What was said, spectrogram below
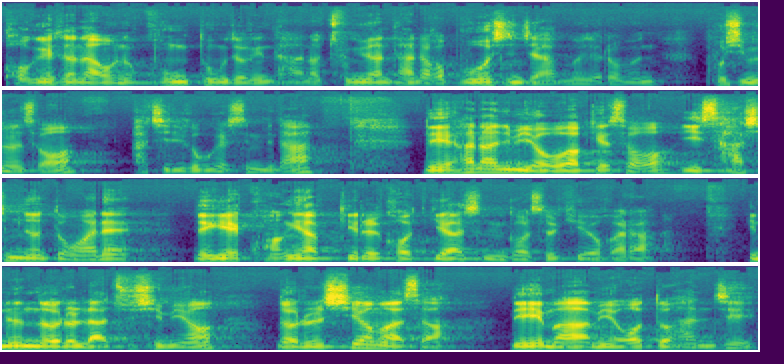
거기에서 나오는 공통적인 단어, 중요한 단어가 무엇인지 한번 여러분 보시면서 같이 읽어보겠습니다. 내 하나님 여호와께서 이 40년 동안에 내게 광야길을 걷게 하신 것을 기억하라. 이는 너를 낮추시며 너를 시험하사 내 마음이 어떠한지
